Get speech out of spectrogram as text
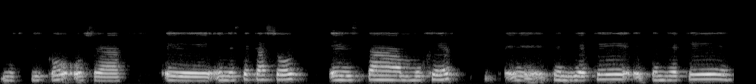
¿Me explico? O sea, eh, en este caso, esta mujer eh, tendría, que, tendría que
